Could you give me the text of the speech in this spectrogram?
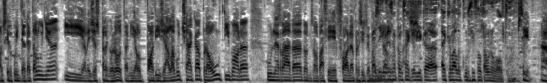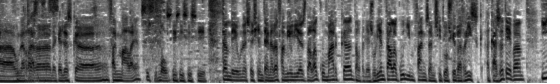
al circuit de Catalunya i a l'Eix Espargaró tenia el podi ja a la butxaca, però a última hora una errada doncs el va fer fora precisament Bàsicament del va pensar que havia que acabar la cursa i faltava una volta. Sí, uh, una errada d'aquelles que fan mal, eh? Sí, sí, molt. Sí, sí, sí, sí. També una seixantena de famílies de la comarca del Vallès Oriental acull infants en situació de risc a casa teva i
